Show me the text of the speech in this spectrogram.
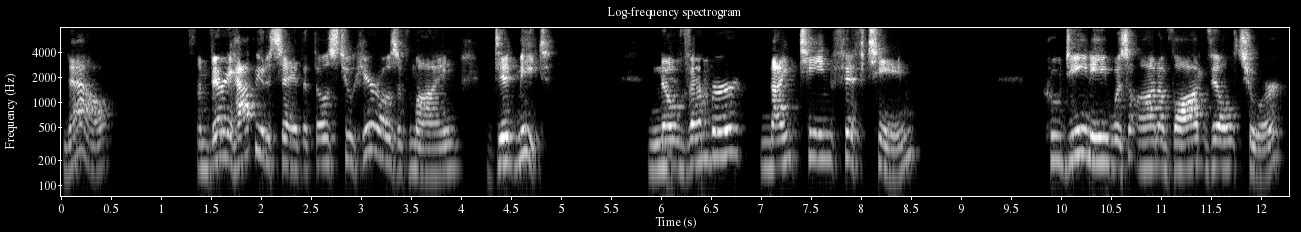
Now, I'm very happy to say that those two heroes of mine did meet. November 1915, Houdini was on a vaudeville tour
